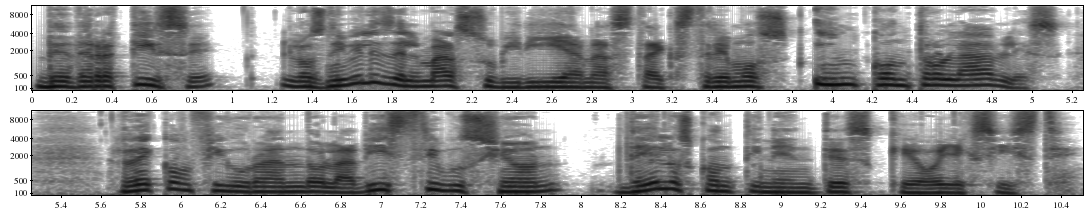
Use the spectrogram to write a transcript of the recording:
De derretirse, los niveles del mar subirían hasta extremos incontrolables, reconfigurando la distribución de los continentes que hoy existe.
